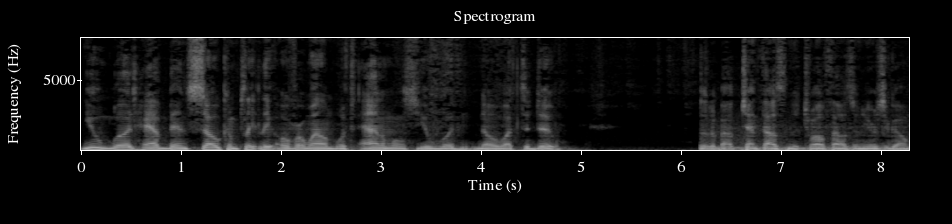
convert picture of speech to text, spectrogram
you would have been so completely overwhelmed with animals you wouldn't know what to do. About 10,000 to 12,000 years ago.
